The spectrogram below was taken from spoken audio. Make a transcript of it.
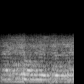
Chaque journée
